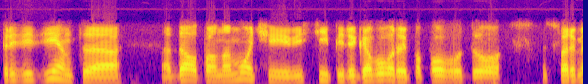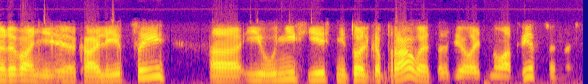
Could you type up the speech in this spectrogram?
Президент э, дал полномочия вести переговоры по поводу сформирования коалиции. Э, и у них есть не только право это делать, но ответственность.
